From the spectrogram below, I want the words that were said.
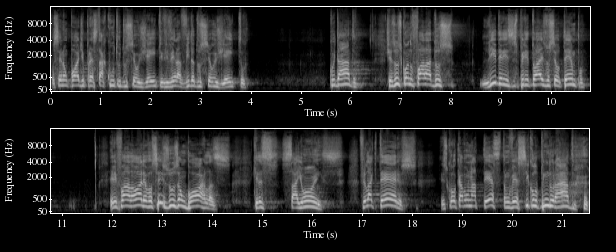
Você não pode prestar culto do seu jeito e viver a vida do seu jeito. Cuidado. Jesus, quando fala dos líderes espirituais do seu tempo, ele fala: olha, vocês usam borlas, aqueles saiões, filactérios, eles colocavam na testa um versículo pendurado,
